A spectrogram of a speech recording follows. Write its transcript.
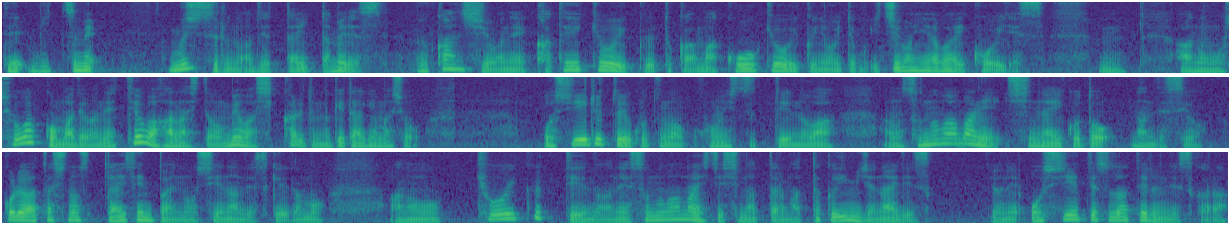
で3つ目無視するのは絶対ダメです。無関心はね家庭教育とか、まあ、公教育においても一番やばい行為です、うん、あの小学校まではね手は離しても目はしっかりと向けてあげましょう。教えるということの本質っていうのはあのそのままにしないことなんですよ。これは私の大先輩の教えなんですけれどもあの教育っていうのはねそのままにしてしまったら全く意味じゃないですよね。教えて育てるんですから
